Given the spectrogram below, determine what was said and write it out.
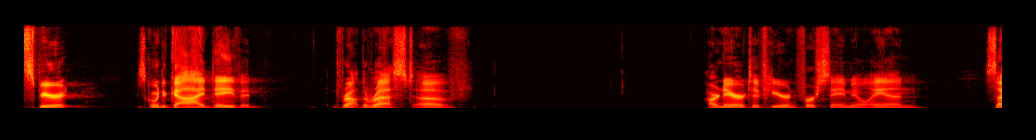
The Spirit is going to guide David throughout the rest of our narrative here in 1 Samuel and 2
